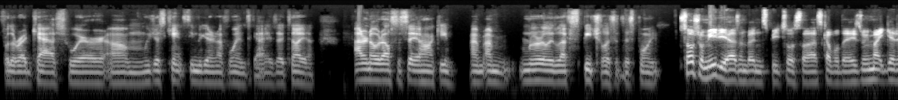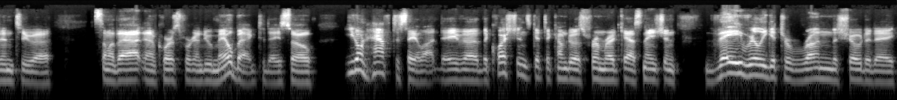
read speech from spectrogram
for the Red Redcast where um, we just can't seem to get enough wins, guys. I tell you, I don't know what else to say, Honky. I'm, I'm really left speechless at this point. Social media hasn't been speechless the last couple days. We might get into uh, some of that, and of course, we're going to do mailbag today. So you don't have to say a lot, Dave. Uh, the questions get to come to us from Redcast Nation. They really get to run the show today.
